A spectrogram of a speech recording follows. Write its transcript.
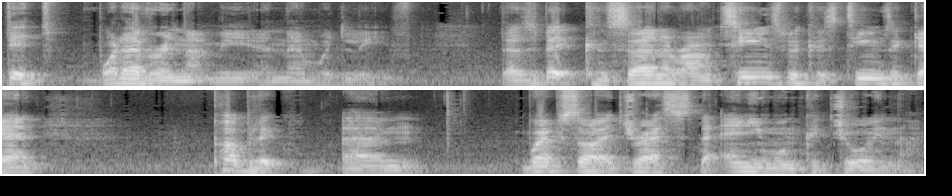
did whatever in that meeting, and then would leave. There's a bit concern around Teams because Teams, again, public um, website address that anyone could join that.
